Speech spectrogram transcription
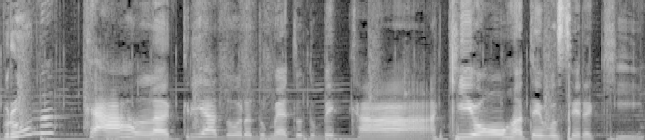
Bruna Carla, criadora do Método BK. Que honra ter você aqui.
